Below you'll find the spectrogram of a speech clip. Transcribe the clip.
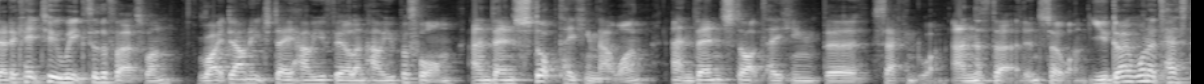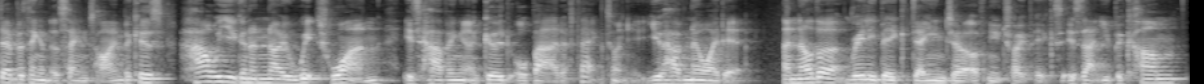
Dedicate two weeks to the first one, write down each day how you feel and how you perform, and then stop taking that one, and then start taking the second one, and the third, and so on. You don't want to test everything at the same time because how are you going to know which one is having a good or bad effect on you? You have no idea. Another really big danger of nootropics is that you become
